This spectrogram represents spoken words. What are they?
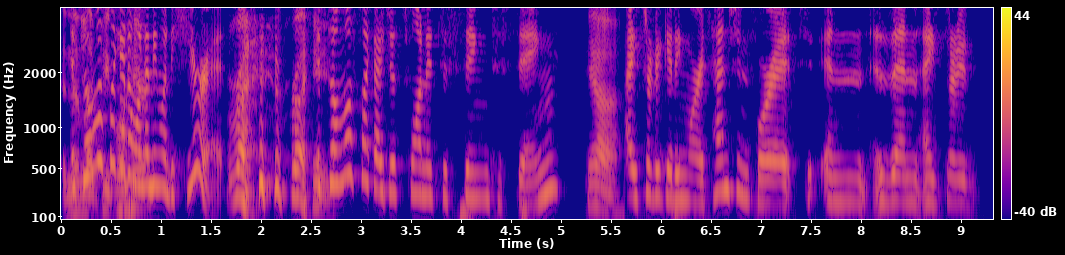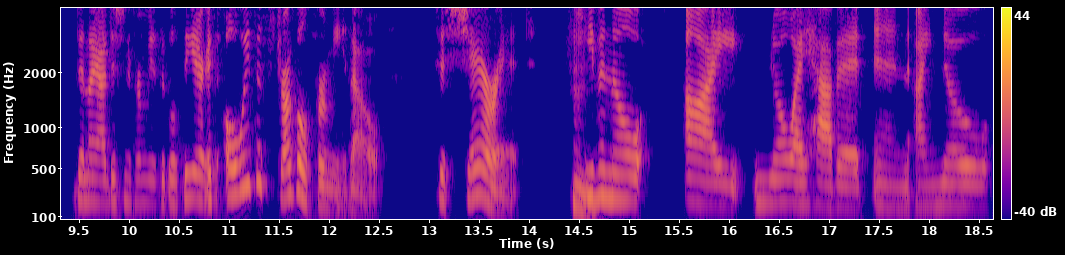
and then it's let almost like I don't want hear? anyone to hear it. Right. Right. It's almost like I just wanted to sing to sing. yeah. I started getting more attention for it, and then I started. Then I auditioned for musical theater. It's always a struggle for me, though, to share it, Hmm. even though I know I have it, and I know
